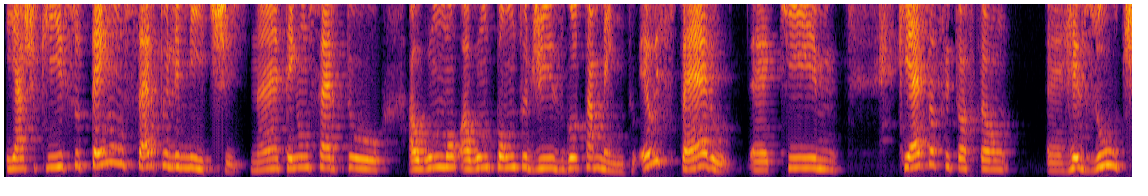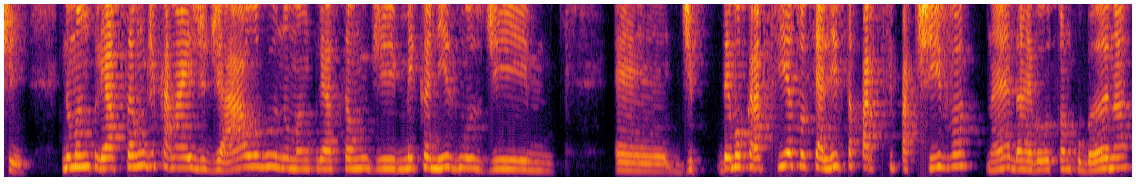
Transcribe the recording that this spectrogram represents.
e acho que isso tem um certo limite, né? Tem um certo algum, algum ponto de esgotamento. Eu espero é, que, que essa situação é, resulte numa ampliação de canais de diálogo, numa ampliação de mecanismos de, é, de democracia socialista participativa né, da Revolução Cubana,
